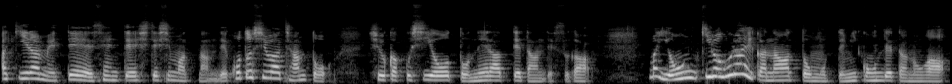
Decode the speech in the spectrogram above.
諦めて剪定してしまったんで、今年はちゃんと収穫しようと狙ってたんですが、まあ4キロぐらいかなと思って見込んでたのが、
